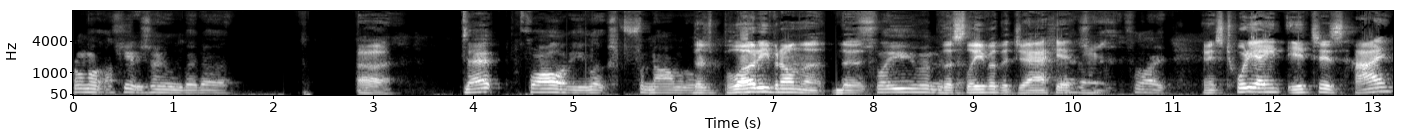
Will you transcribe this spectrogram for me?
I don't know. I can't zoom, but uh, Uh, that quality looks phenomenal. there's blood even on the the sleeve and the sleeve of the jacket, It's like and it's twenty eight inches high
